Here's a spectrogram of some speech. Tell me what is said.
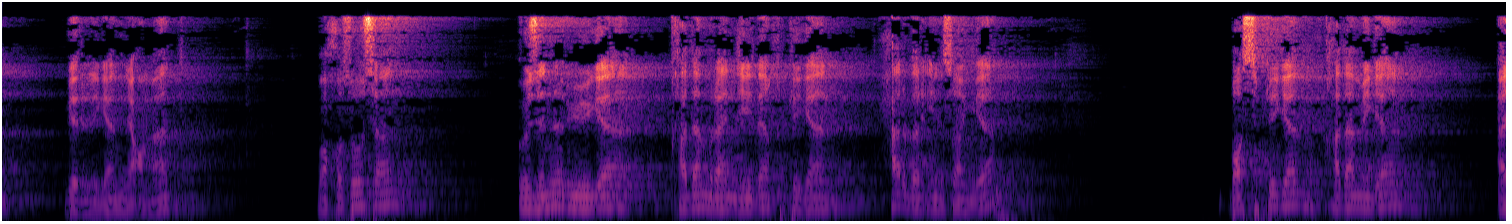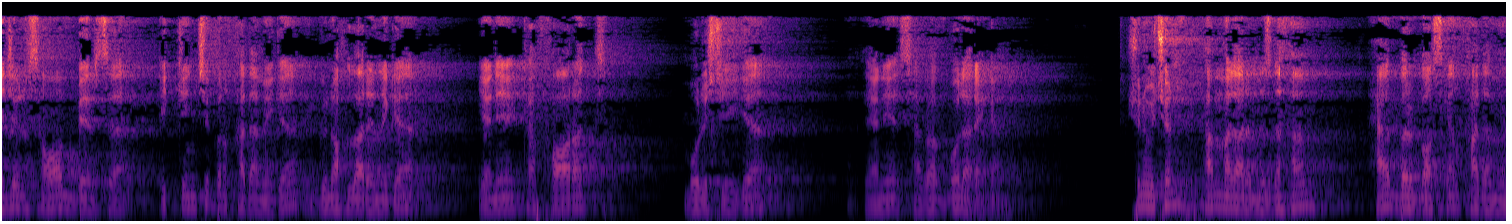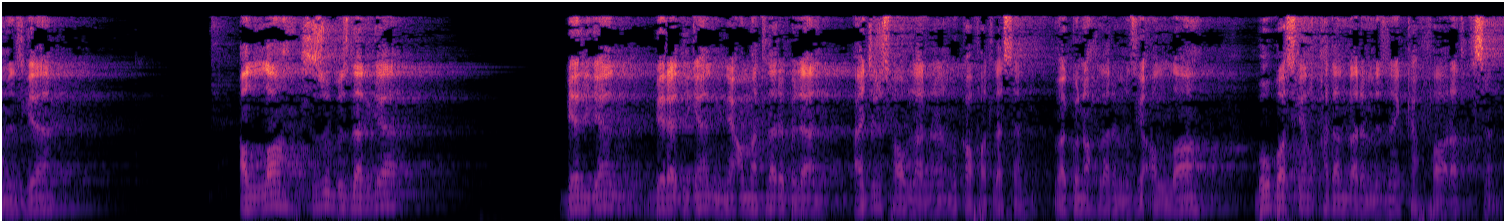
berilgan ne'mat. Va xususan o'zini uyiga qadam ranjida qilib kelgan har bir insonga bosib kelgan qadamiga ajr savob bersa ikkinchi bir qadamiga gunohlariniga ya'ni kafforat bo'lishligiga ya'ni sabab bo'lar ekan. Shuning uchun hammalarimizni ham har bir bosgan qadamimizga alloh sizu bizlarga bergan beradigan ne'matlari bilan ajr savoblarni mukofotlasin va gunohlarimizga alloh bu bosgan qadamlarimizni kafforat qilsin.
